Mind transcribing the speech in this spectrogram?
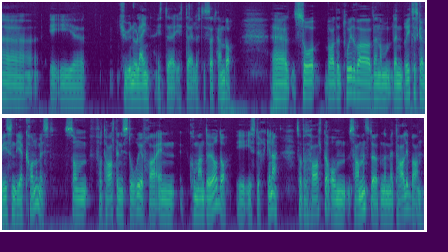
uh, i, i eh, 2001 etter, etter 11. september, eh, så var det, tror jeg det var den, den britiske avisen The Economist som fortalte en historie fra en kommandør da, i, i styrkene, som fortalte om sammenstøtene med Taliban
